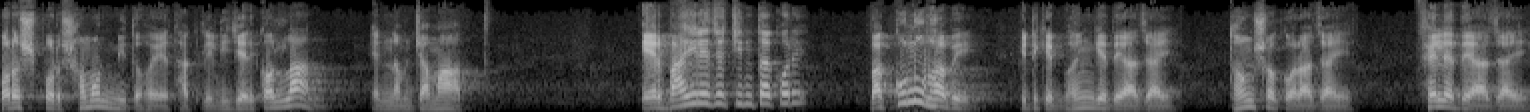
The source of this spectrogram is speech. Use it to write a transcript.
পরস্পর সমন্বিত হয়ে থাকলে নিজের কল্যাণ এর নাম জামাত। এর বাইরে যে চিন্তা করে বা কোনোভাবে এটিকে ভেঙ্গে দেয়া যায়, ধ্বংস করা যায়, ফেলে দেয়া যায়,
